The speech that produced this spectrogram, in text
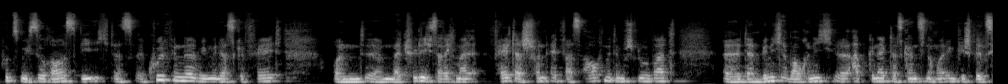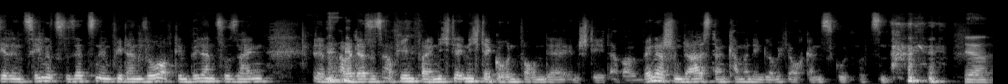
putze mich so raus, wie ich das äh, cool finde, wie mir das gefällt. Und ähm, natürlich, sage ich mal, fällt das schon etwas auf mit dem Schnurrbart. Äh, dann bin ich aber auch nicht äh, abgeneigt, das Ganze nochmal irgendwie speziell in Szene zu setzen, irgendwie dann so auf den Bildern zu sein. Ähm, aber das ist auf jeden Fall nicht der, nicht der Grund, warum der entsteht. Aber wenn er schon da ist, dann kann man den, glaube ich, auch ganz gut nutzen. ja,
